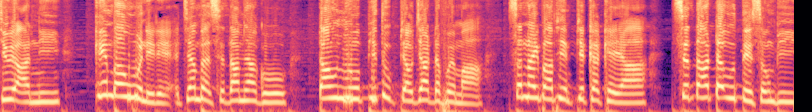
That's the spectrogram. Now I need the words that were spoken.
ကျွရအနီးကင်းပေါင်းဝင်နေတဲ့အကြမ်းဖက်စစ်သားများကိုတောင်ညိုပြည်သူ့ပျောက်ကြားတပ်ဖွဲ့မှစနိုက်ပါဖြင့်ပစ်ခတ်ခဲ့ရာစစ်သားတအုပ်သေဆုံးပြီး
